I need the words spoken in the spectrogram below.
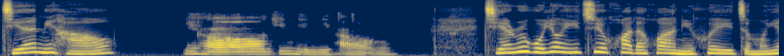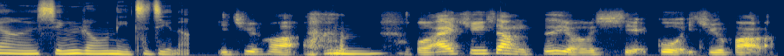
奇恩你好，你好，经理你好。奇恩，如果用一句话的话，你会怎么样形容你自己呢？一句话，嗯、我 IG 上是有写过一句话了，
